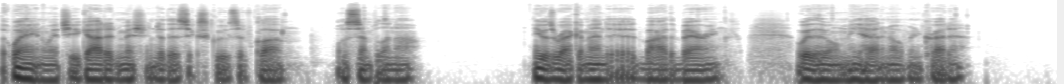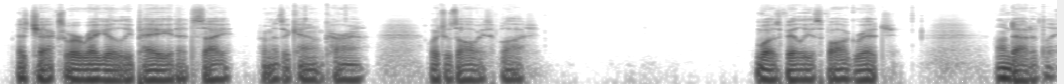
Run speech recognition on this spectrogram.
The way in which he got admission to this exclusive club was simple enough. He was recommended by the Barings, with whom he had an open credit. His checks were regularly paid at sight from his account current, which was always flush. Was Phileas Fogg rich? Undoubtedly.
